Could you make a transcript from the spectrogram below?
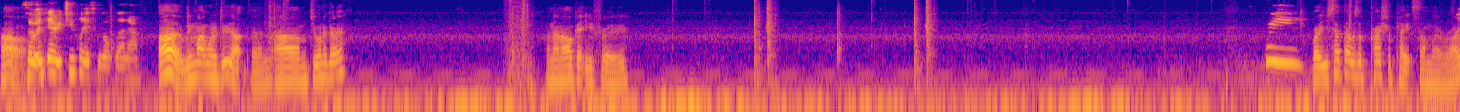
Oh. So in theory, two players can go up there now. Oh, we might want to do that then. Um, do you want to go? And then I'll get you through. Right, you said there was a pressure plate somewhere, right?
